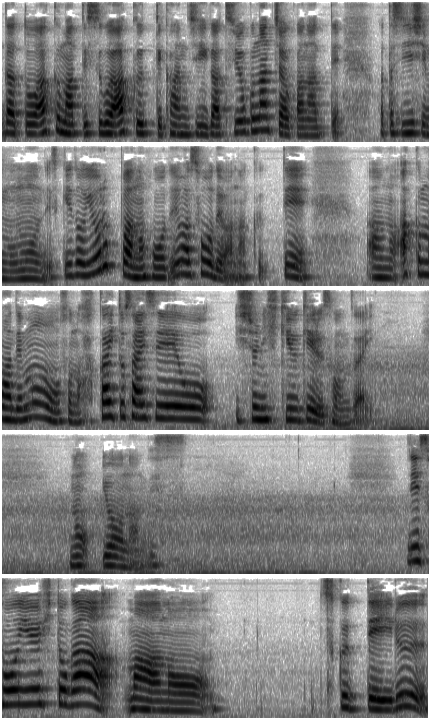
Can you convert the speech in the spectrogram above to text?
だと悪魔ってすごい悪って感じが強くなっちゃうかなって私自身も思うんですけど、ヨーロッパの方ではそうではなくって、あの、あくまでもその破壊と再生を一緒に引き受ける存在のようなんです。で、そういう人が、まあ、あの、作っている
